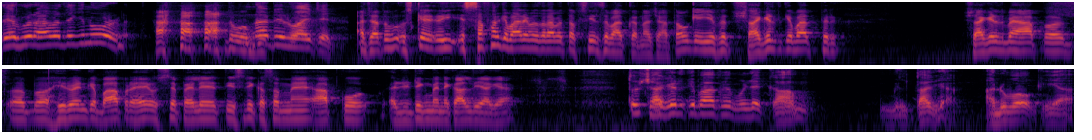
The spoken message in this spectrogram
देयरफॉर आई वाज इग्नोर्ड तो वो नॉट इनवाइटेड अच्छा तो उसके इस सफ़र के बारे में जरा मैं तफसील से बात करना चाहता हूँ कि ये फिर शागिर्द के बाद फिर शागिर्द में आप हीरोइन के बाप रहे, उससे पहले तीसरी कसम में आपको एडिटिंग में निकाल दिया गया। तो शागिर्द के बाद फिर मुझे काम मिलता गया, अनुभव किया।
